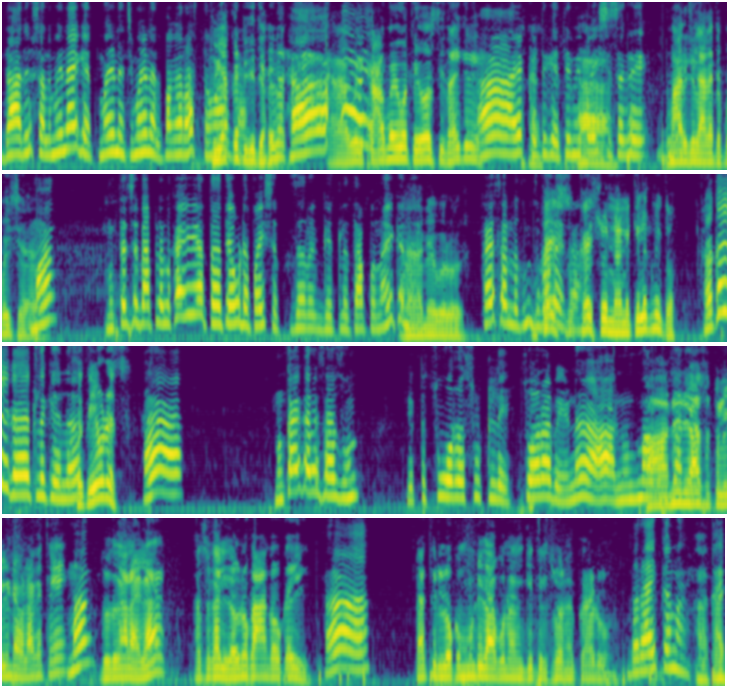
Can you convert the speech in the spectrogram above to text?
दहा दिवसाला मी नाही घेत महिन्याची महिन्याला पगार असतो तू माझा. एकटी किती आहे ना? हा. हा, म्हणजे कामही होते व्यवस्थित आहे की नाही? हा एकटी घेते मी हा. पैसे सगळे दुधाचे. मार्गी लागायचे पैसे. मग? मग त्याच्यात आपल्याला काय येतं तेवढ्या पैशात जर घेतलं तर आपण आहे का नाही? नाही बरोबर. काय चाललं तुमचं बरं काय आहे का? काय सोनं केलं की नाही तो? हा काय गायतलं केलं? फक्त एवढंच? हा. मग काय करायचं अजून? एक तर चोर सुटले. चोरा भेण आणून हा मारून नाही नाही, जातात. असं तुला इंडावं लागत आहे? मग? दूध घालायला? असं खाली जाऊ नका अंगाव काही. हा. टाकील लोक मुंडी दाबून आणि घेतील सोनं काढून. बरं ऐका ना. हा काय?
